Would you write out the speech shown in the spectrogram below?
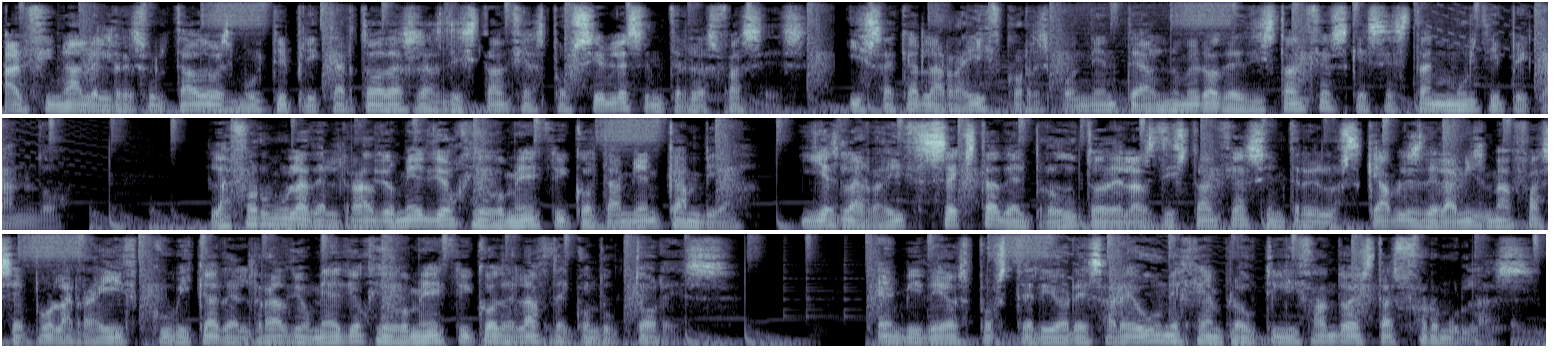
Al final el resultado es multiplicar todas las distancias posibles entre las fases, y sacar la raíz correspondiente al número de distancias que se están multiplicando. La fórmula del radio medio geométrico también cambia, y es la raíz sexta del producto de las distancias entre los cables de la misma fase por la raíz cúbica del radio medio geométrico del haz de conductores. En videos posteriores haré un ejemplo utilizando estas fórmulas.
